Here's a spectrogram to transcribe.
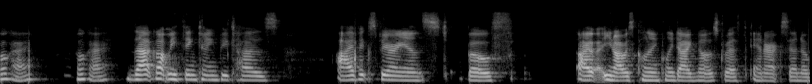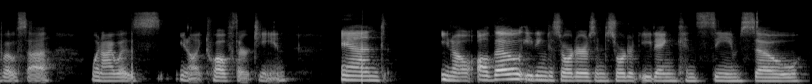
Okay. Okay. That got me thinking because I've experienced both. I, you know, I was clinically diagnosed with anorexia nervosa when I was, you know, like 12, 13. And, you know, although eating disorders and disordered eating can seem so,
